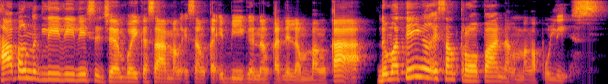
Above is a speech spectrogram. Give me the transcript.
Habang naglilinis si Jemboy kasamang isang kaibigan ng kanilang bangka, dumating ang isang tropa ng mga pulis.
